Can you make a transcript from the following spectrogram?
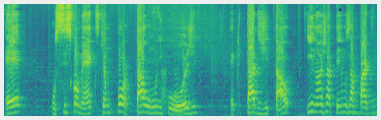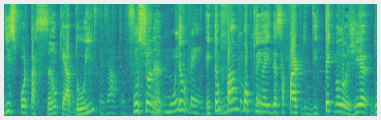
é o Siscomex, que é um portal único Exatamente. hoje, é que está digital e nós já temos a uhum. parte de exportação, que é a DUI, Exato. funcionando. Muito então, bem. Então muito, fala um pouquinho aí dessa parte de tecnologia do,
